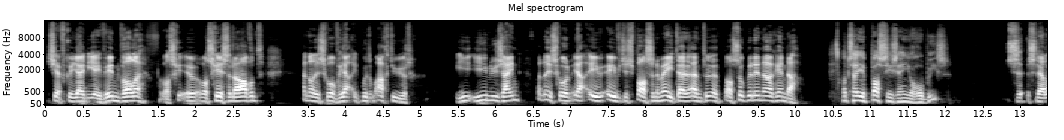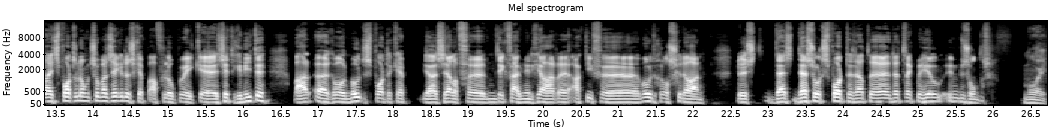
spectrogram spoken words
Chef, kun jij niet even invallen? Dat was, was gisteravond. En dan is het gewoon van, ja, ik moet om acht uur hier, hier nu zijn. Maar dan is gewoon ja, even, eventjes passen en meten. En, en het past ook weer in de agenda. Wat zijn je passies en je hobby's? snelheidssporten, om het zo maar te zeggen. Dus ik heb afgelopen week uh, zitten genieten. Maar uh, gewoon motorsport. Ik heb ja, zelf uh, dik 35 jaar actief motocross gedaan. Dus dat, dat soort sporten, dat, dat trekt me heel in bijzonder. Mooi.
